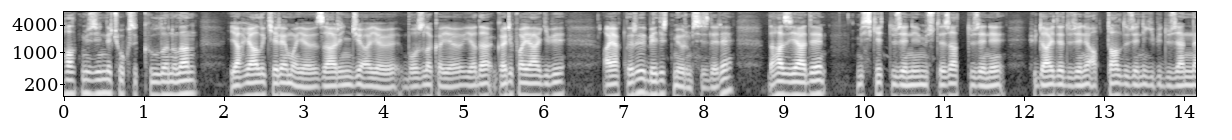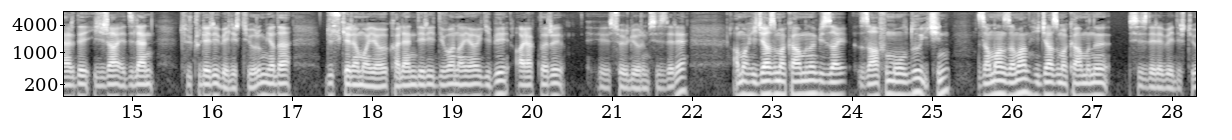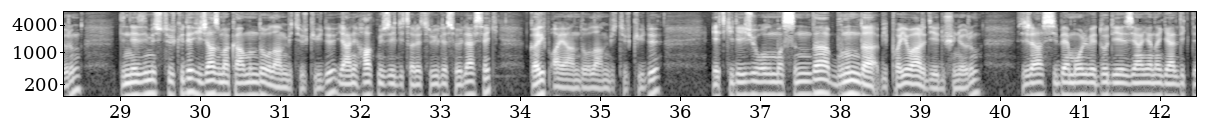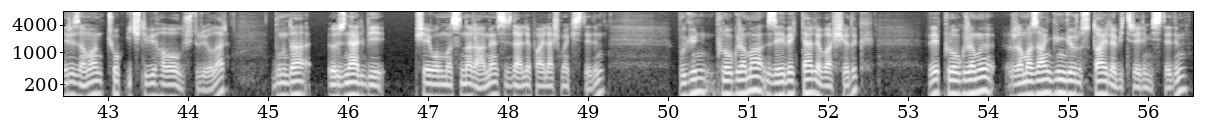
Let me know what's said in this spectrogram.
halk müziğinde çok sık kullanılan Yahyalı Kerem ayağı, Zarinci ayağı, Bozlak ayağı ya da Garip ayağı gibi ayakları belirtmiyorum sizlere. Daha ziyade misket düzeni, müstezat düzeni, hüdayda düzeni, aptal düzeni gibi düzenlerde icra edilen türküleri belirtiyorum. Ya da düz kerem ayağı, kalenderi, divan ayağı gibi ayakları e, söylüyorum sizlere. Ama Hicaz makamına bir za- zaafım olduğu için zaman zaman Hicaz makamını sizlere belirtiyorum. Dinlediğimiz türkü de Hicaz makamında olan bir türküydü. Yani halk müziği literatürüyle söylersek garip ayağında olan bir türküydü. Etkileyici olmasında bunun da bir payı var diye düşünüyorum. Zira si bemol ve do diyez yan yana geldikleri zaman çok içli bir hava oluşturuyorlar. Bunu da öznel bir şey olmasına rağmen sizlerle paylaşmak istedim. Bugün programa Zeybeklerle başladık ve programı Ramazan Güngör Usta ile bitirelim istedim.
